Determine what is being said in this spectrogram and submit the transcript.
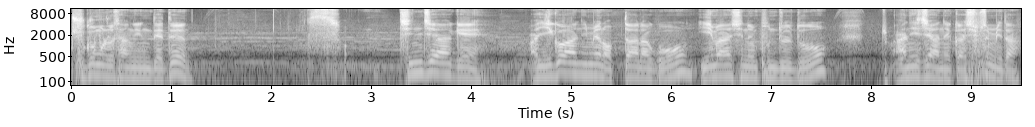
죽음으로 상징되듯 진지하게 아, 이거 아니면 없다라고 임하시는 분들도 좀 아니지 않을까 싶습니다.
